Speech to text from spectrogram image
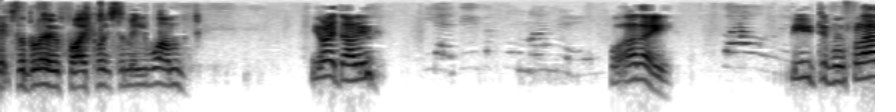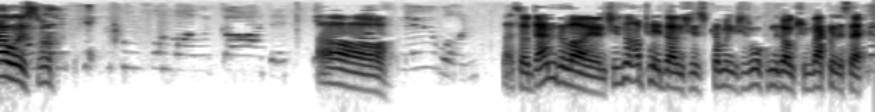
hits the blue. Five points to me, one. You right, darling? Yeah. What are they? Beautiful flowers. Oh. That's a dandelion. She's not up here, darling. She's coming. She's walking the dog. She'll be back in a sec. No,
